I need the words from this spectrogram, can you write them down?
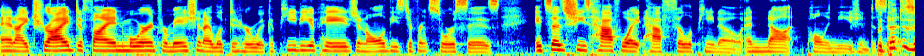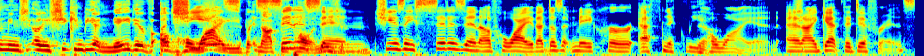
and I tried to find more information. I looked at her Wikipedia page and all of these different sources. It says she's half white, half Filipino, and not Polynesian descent. But that doesn't mean. She, I mean, she can be a native of Hawaii, but not be citizen. Polynesian. She is a citizen of Hawaii. That doesn't make her ethnically Hawaiian, and I get the difference.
